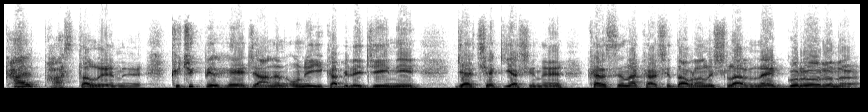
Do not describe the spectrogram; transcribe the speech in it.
Kalp hastalığını, küçük bir heyecanın onu yıkabileceğini, gerçek yaşını, karısına karşı davranışlarını, gururunu.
